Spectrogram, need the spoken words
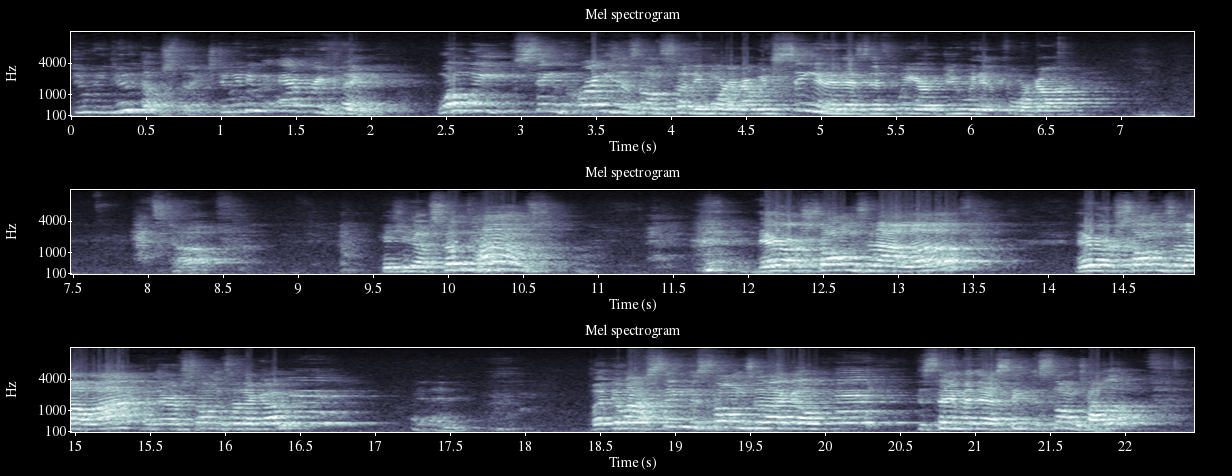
Do we do those things? Do we do everything? When we sing praises on Sunday morning, are we singing it as if we are doing it for God? That's tough. Because, you know, sometimes there are songs that I love, there are songs that I like, and there are songs that I go, eh. But do I sing the songs that I go, eh, the same way that I sing the songs I love?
